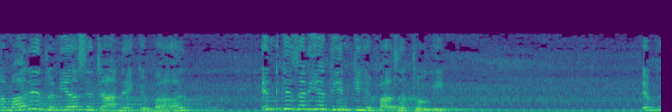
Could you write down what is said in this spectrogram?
ہمارے دنیا سے جانے کے بعد ان کے ذریعے دین کی حفاظت ہوگی۔ ابن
